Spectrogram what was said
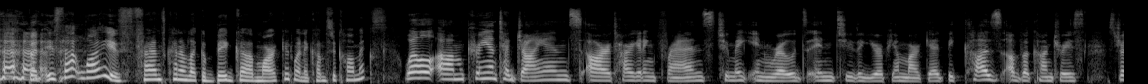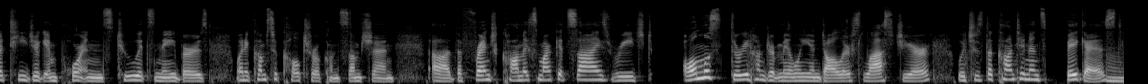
but is that why? Is France kind of like a big uh, market when it comes to comics? Well, um, Korean tech giants are targeting France to make inroads into the European market because of the country's strategic importance to its neighbors when it comes to cultural consumption. Uh, the French comics market size reached almost $300 million last year, which is the continent's biggest.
